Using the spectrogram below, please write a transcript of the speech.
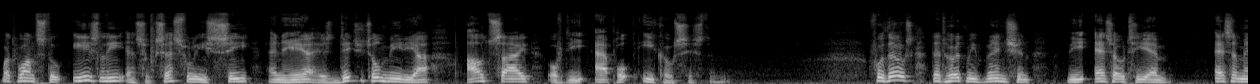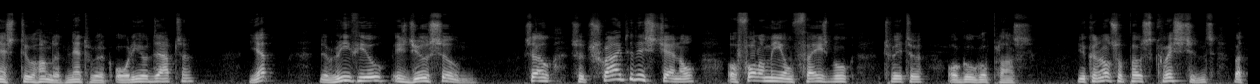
but wants to easily and successfully see and hear his digital media outside of the Apple ecosystem. For those that heard me mention the SOTM SMS200 network audio adapter, yep, the review is due soon. So subscribe to this channel or follow me on Facebook, Twitter or Google+. You can also post questions but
